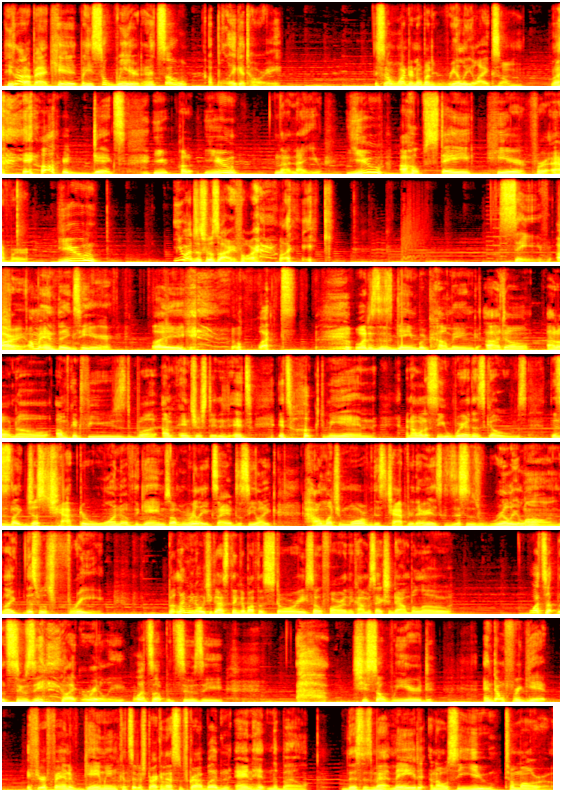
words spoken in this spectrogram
He's not a bad kid, but he's so weird and it's so obligatory. It's no wonder nobody really likes him. All are dicks. You, hold on. You, not, not you. You, I hope, stay here forever. You, you, I just feel sorry for. like, save. All right, I'm gonna end things here. Like, what? What is this game becoming? I don't, I don't know. I'm confused, but I'm interested. It, it's, it's hooked me in, and I want to see where this goes. This is like just chapter one of the game, so I'm really excited to see like how much more of this chapter there is because this is really long. Like this was free. But let me know what you guys think about the story so far in the comment section down below. what's up with Susie? like, really, what's up with Susie? She's so weird. And don't forget, if you're a fan of gaming, consider striking that subscribe button and hitting the bell. This is Matt Made, and I will see you tomorrow.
